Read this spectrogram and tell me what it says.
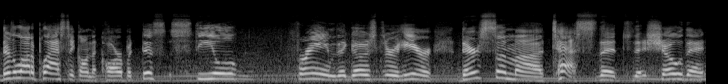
there's a lot of plastic on the car, but this steel frame that goes through here, there's some uh, tests that, that show that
